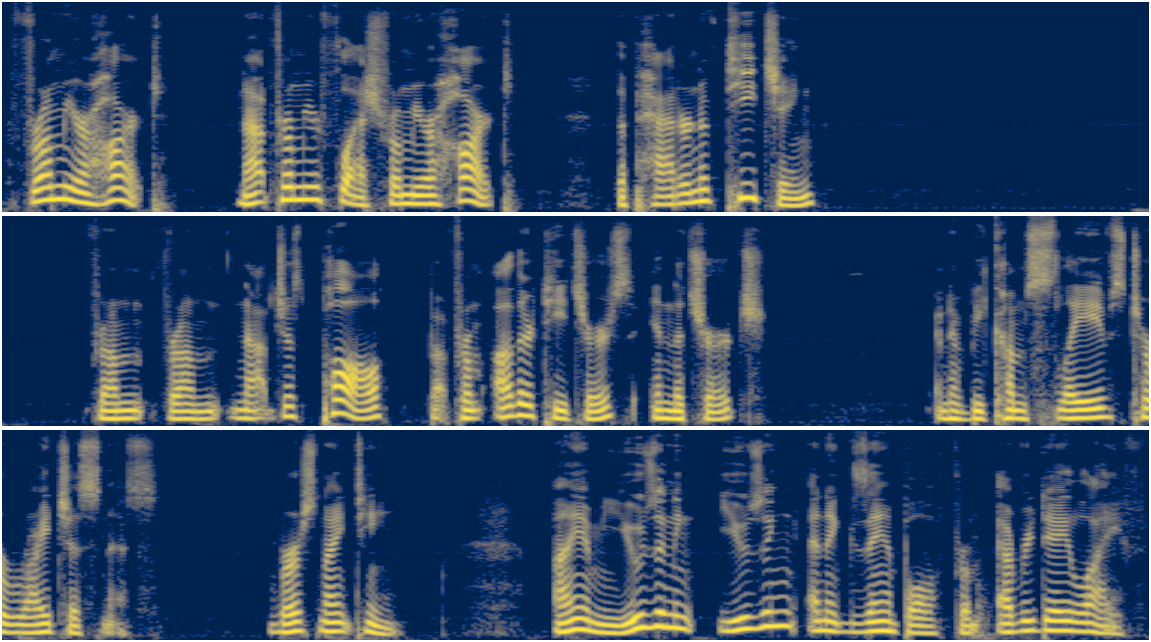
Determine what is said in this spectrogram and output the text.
from your heart, not from your flesh, from your heart, the pattern of teaching from from not just Paul, but from other teachers in the church and have become slaves to righteousness. Verse 19 I am using, using an example from everyday life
